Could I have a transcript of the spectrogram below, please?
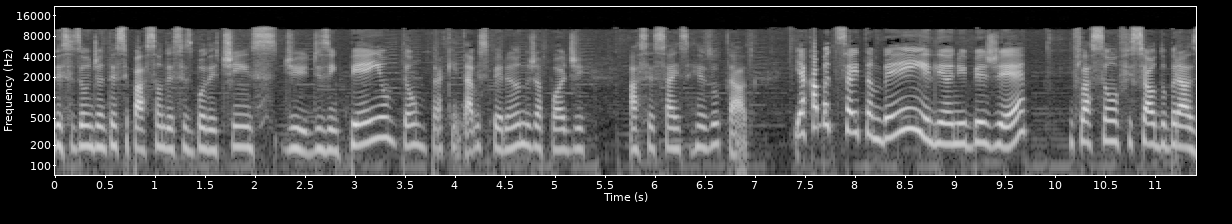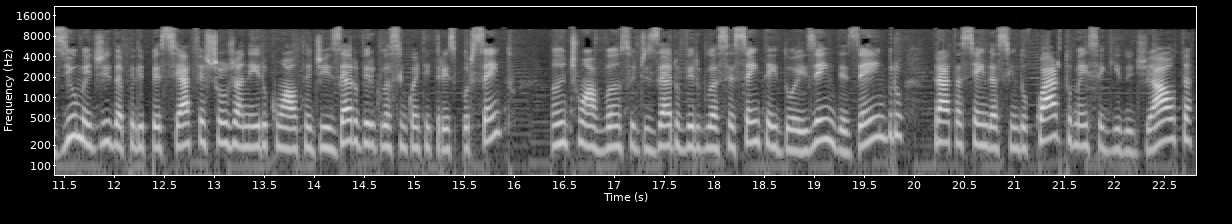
decisão de antecipação desses boletins de desempenho. Então, para quem estava esperando, já pode acessar esse resultado. E acaba de sair também, Eliane, IBGE. Inflação oficial do Brasil, medida pelo IPCA, fechou janeiro com alta de 0,53%, ante um avanço de 0,62% em dezembro. Trata-se ainda assim do quarto mês seguido de alta.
